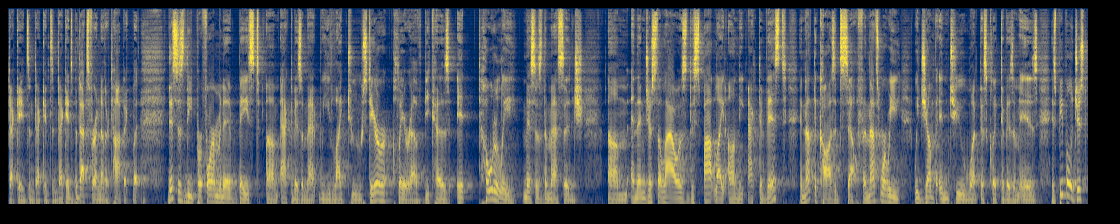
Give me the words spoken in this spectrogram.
decades and decades and decades, but that's for another topic. But this is the performative based um, activism that we like to steer clear of because it totally misses the message. Um, and then just allows the spotlight on the activist and not the cause itself. And that's where we we jump into what this clicktivism is. Is people just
